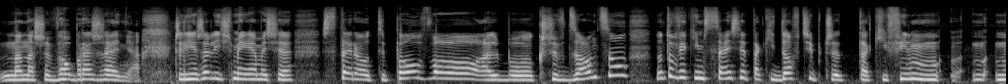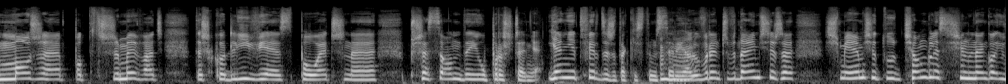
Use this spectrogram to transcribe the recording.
na nasze wyobrażenia. Czyli jeżeli śmiejemy się stereotypowo albo krzywdząco, no to w jakimś sensie taki dowcip czy taki film może podtrzymywać te szkodliwie społeczne przesądy i uproszczenia. Ja nie twierdzę, że tak jest w tym mhm. serialu. Wręcz wydaje mi się, że śmiejemy się tu ciągle z silnego i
